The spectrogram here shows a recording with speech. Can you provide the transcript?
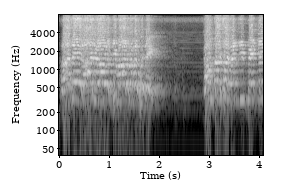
राजे राजगडावरती वाट बघत होते. गवताच्या गंजी पेटले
